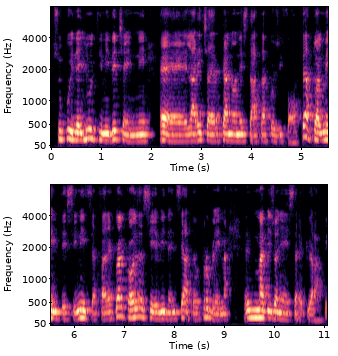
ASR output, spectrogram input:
su cui negli ultimi decenni eh, la ricerca non è stata così forte. Attualmente si inizia a fare qualcosa, si è evidenziato il problema, eh, ma bisogna essere più rapidi.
